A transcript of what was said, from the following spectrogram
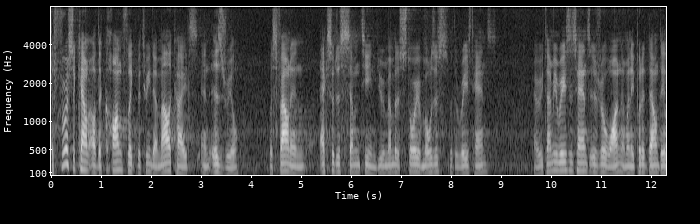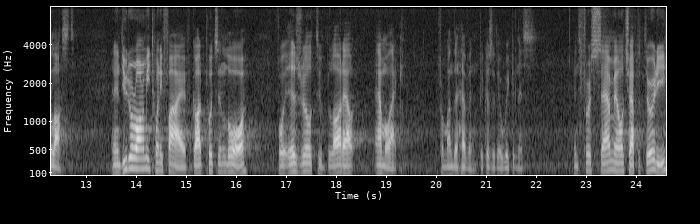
The first account of the conflict between the Amalekites and Israel was found in Exodus 17. Do you remember the story of Moses with the raised hands? Every time he raised his hands, Israel won, and when he put it down, they lost. And in Deuteronomy 25, God puts in law for Israel to blot out Amalek from under heaven because of their wickedness. In 1 Samuel chapter 30,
